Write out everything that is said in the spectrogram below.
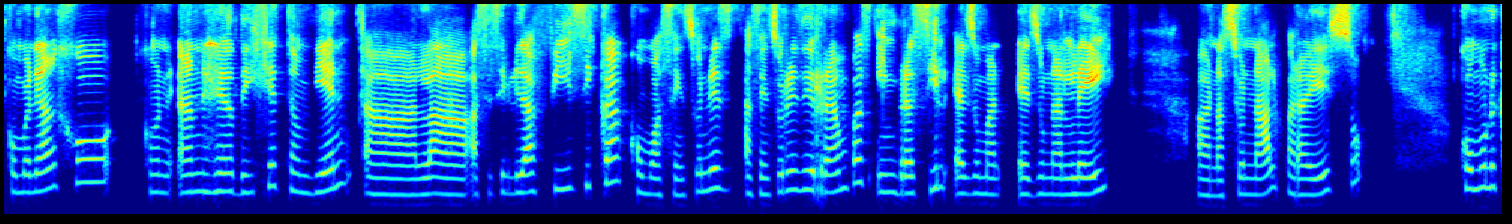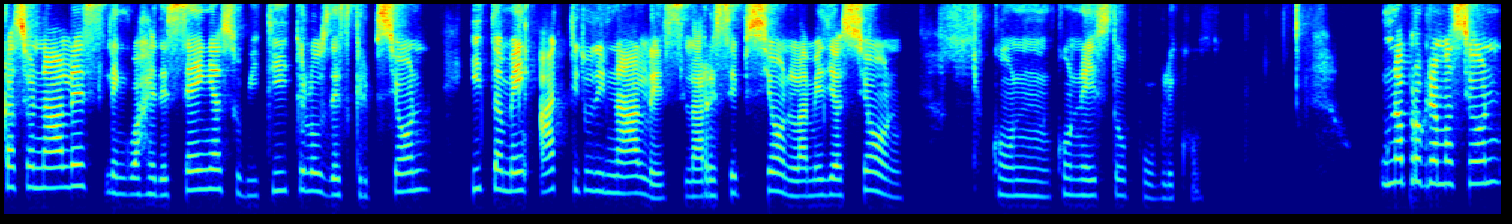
como el Ángel, con Ángel dije también, a la accesibilidad física como ascensores, ascensores y rampas en Brasil es una, es una ley ah, nacional para eso. Comunicacionales, lenguaje de señas, subtítulos, descripción y también actitudinales, la recepción, la mediación con, con esto público. Una programación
